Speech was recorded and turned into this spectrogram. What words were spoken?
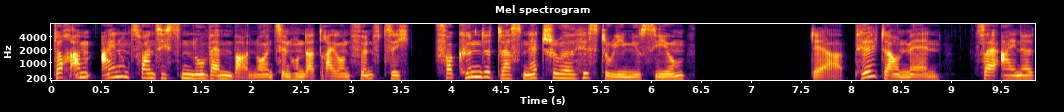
Doch am 21. November 1953 verkündet das Natural History Museum, der Piltdown Man sei eine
